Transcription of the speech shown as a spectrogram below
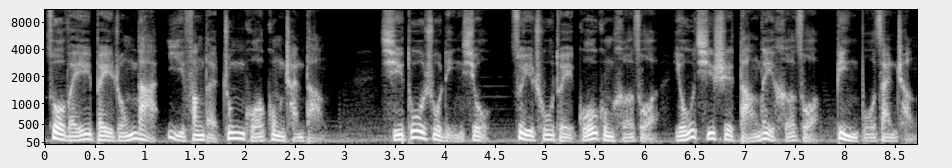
作为被容纳一方的中国共产党，其多数领袖最初对国共合作，尤其是党内合作，并不赞成。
